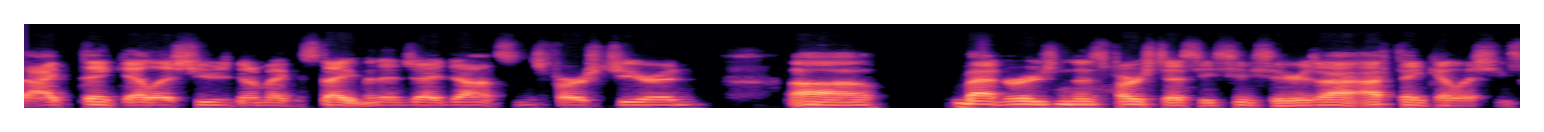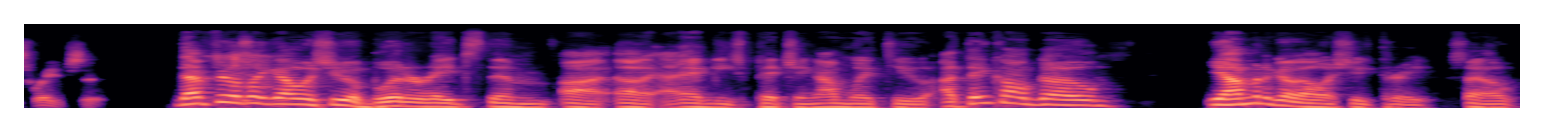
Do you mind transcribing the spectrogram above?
I, I think LSU is going to make a statement in Jay Johnson's first year in uh, Baton Rouge in his first SEC series. I, I think LSU sweeps it. that feels like LSU obliterates them uh, uh Aggies pitching. I'm with you. I think I'll go yeah, I'm going to go LSU 3. So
